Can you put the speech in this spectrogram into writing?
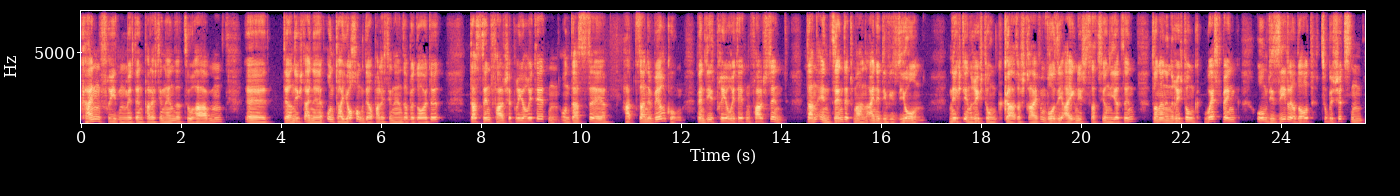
keinen Frieden mit den Palästinensern zu haben, äh, der nicht eine Unterjochung der Palästinenser bedeutet, das sind falsche Prioritäten und das äh, hat seine Wirkung. Wenn die Prioritäten falsch sind, dann entsendet man eine Division nicht in Richtung Gazastreifen, wo sie eigentlich stationiert sind, sondern in Richtung Westbank, um die Siedler dort zu beschützen,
